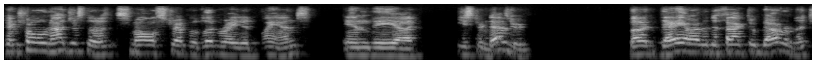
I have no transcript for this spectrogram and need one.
control not just the small strip of liberated lands in the uh, eastern desert, but they are the de facto government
